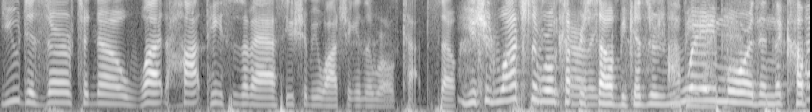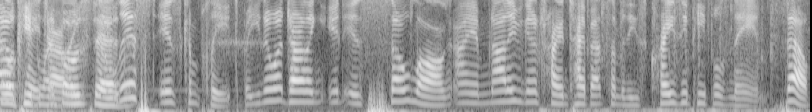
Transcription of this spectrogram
You deserve to know what hot pieces of ass you should be watching in the World Cup. So, You should watch the World Cup darling. yourself because there's I'll way right more than the couple of okay, people I posted. The list is complete, but you know what, darling? It is so long. I am not even going to try and type out some of these crazy people's names. So,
